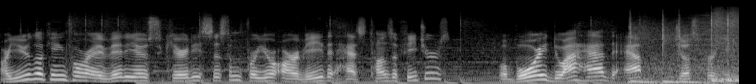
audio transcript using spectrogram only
Are you looking for a video security system for your RV that has tons of features? Well boy, do I have the app just for you.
